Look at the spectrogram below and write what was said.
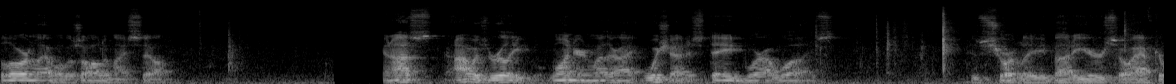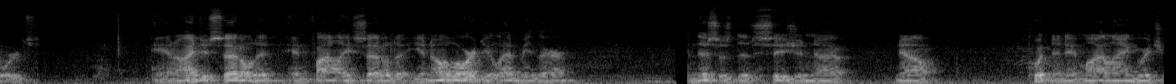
The lower level was all to myself. And I I was really wondering whether I wish I'd have stayed where I was. It was shortly, about a year or so afterwards. And I just settled it and finally settled it. You know, Lord, you led me there. And this is the decision now, now putting it in my language,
